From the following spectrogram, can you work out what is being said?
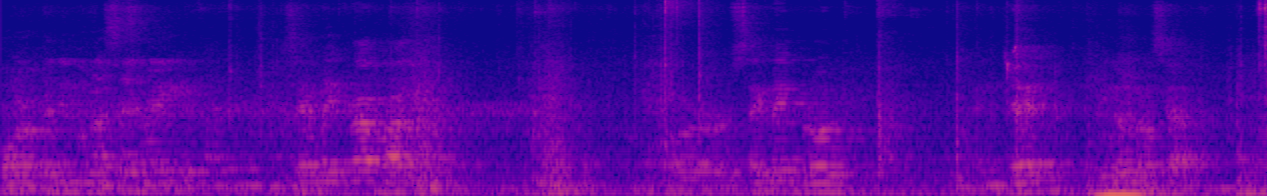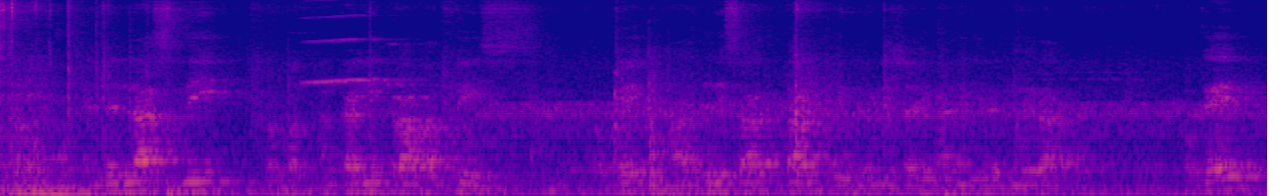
Or kani mga semi semi cravat, or semi-broad, and then below lang siya. And then lastly, ang kaning cravat face. Okay? Adri sa altar, pwede rin siya yung aning ginagmayra. Okay?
